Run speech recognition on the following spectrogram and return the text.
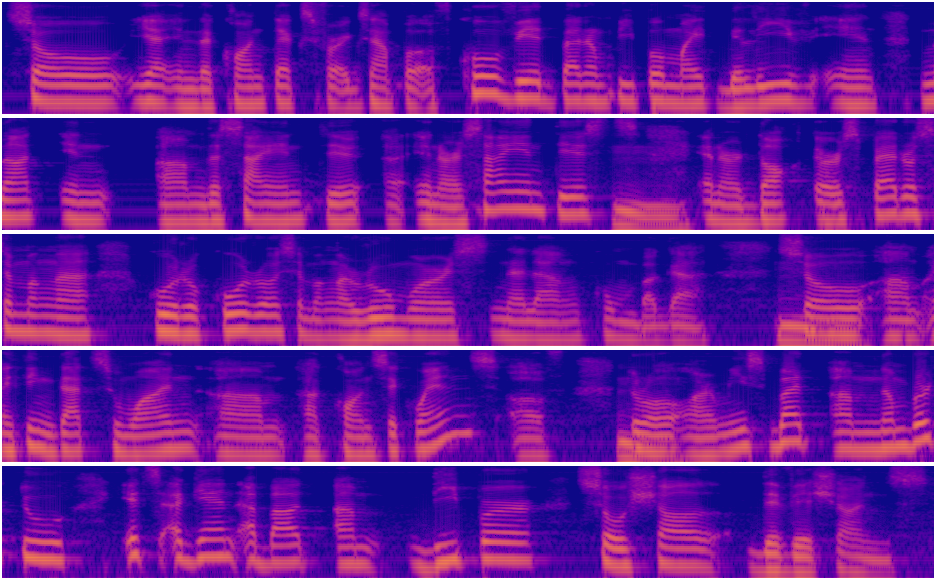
So yeah, in the context, for example, of COVID, parang people might believe in not in um, the scienti- uh, in our scientists Mm. and our doctors, pero sa mga kuro-kuro, sa mga rumors na lang kumbaga. So um, I think that's one um, a consequence of troll armies. But um, number two, it's again about um, deeper social divisions.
